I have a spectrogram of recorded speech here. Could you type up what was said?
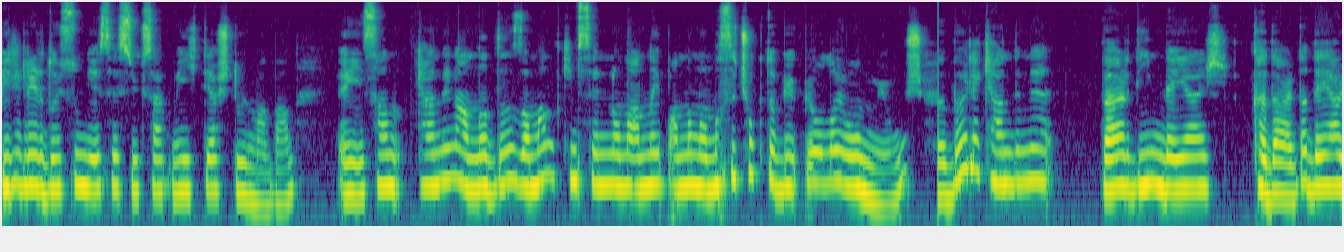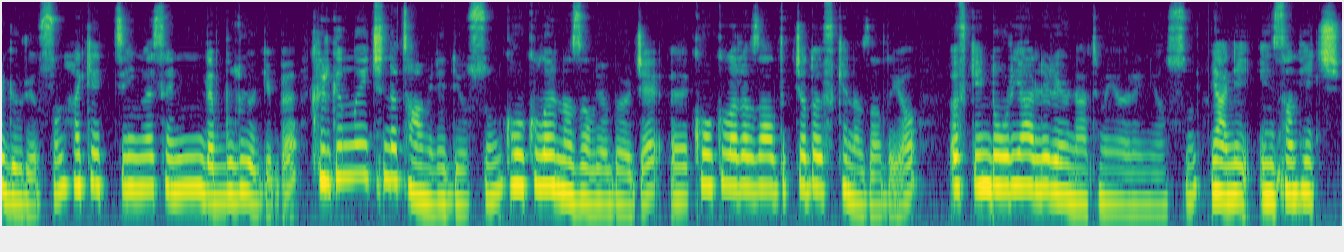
Birileri duysun diye ses yükseltmeye ihtiyaç duymadan e, insan kendini anladığı zaman kimsenin onu anlayıp anlamaması çok da büyük bir olay olmuyormuş. Böyle kendine verdiğin değer kadar da değer görüyorsun. Hak ettiğin ve senin de buluyor gibi. Kırgınlığı içinde tamir ediyorsun. Korkuların azalıyor böylece. E, korkular azaldıkça da öfken azalıyor. Öfkeni doğru yerlere yöneltmeyi öğreniyorsun. Yani insan hiç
